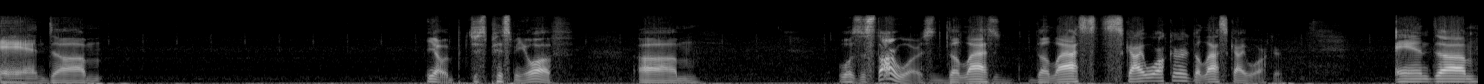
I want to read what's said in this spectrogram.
and um, you know, it just pissed me off. Um, was the Star Wars, the last, the last Skywalker, the last Skywalker, and um,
